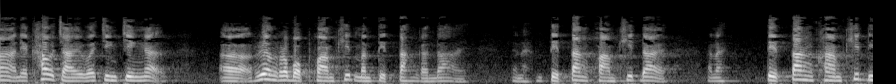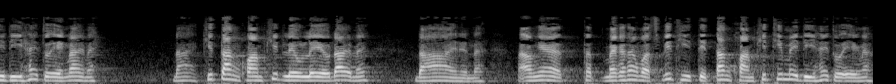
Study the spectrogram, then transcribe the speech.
มากเนี่ยเข้าใจว่าจริงๆอะเรื่องระบบความคิดมันติดตั้งกันได้นะติดตั้งความคิดได้นะติดตั้งความคิดดี ๆ ให้ตัวเองได้ไหมได้คิดตั้งความคิดเร็วๆได้ไหมได้เนี่ยนะเอาง่ายแม้กระทั่งว่าวิธีติดตั้งความคิดที่ไม่ดีให้ตัวเองนะ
